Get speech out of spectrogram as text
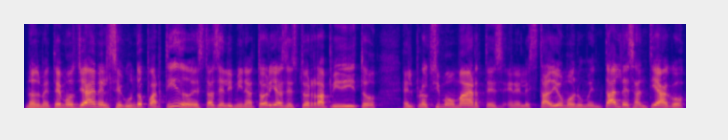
nos metemos ya en el segundo partido de estas eliminatorias. Esto es rapidito. El próximo martes en el Estadio Monumental de Santiago,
